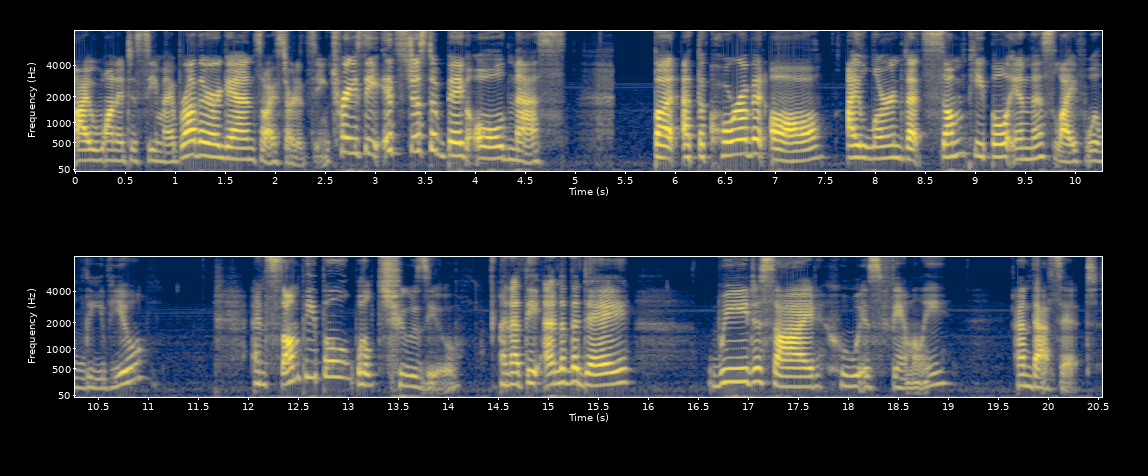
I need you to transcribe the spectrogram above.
I wanted to see my brother again, so I started seeing Tracy. It's just a big old mess. But at the core of it all, I learned that some people in this life will leave you, and some people will choose you. And at the end of the day, we decide who is family, and that's it.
